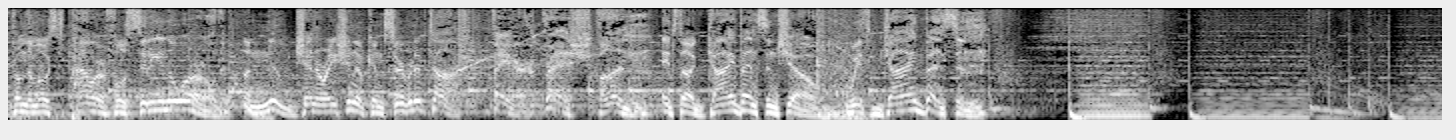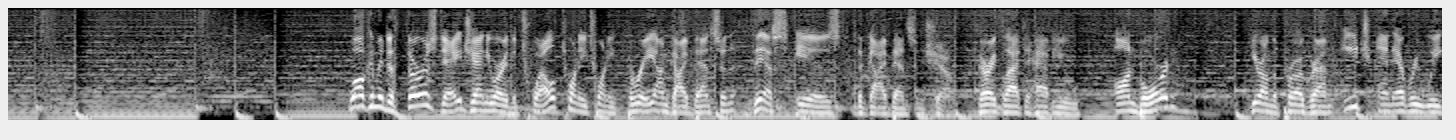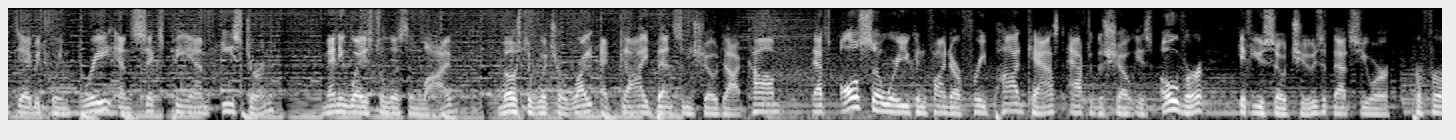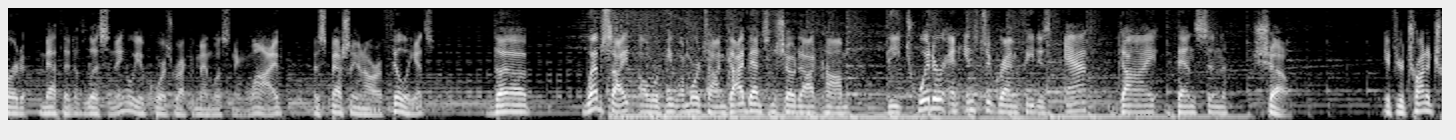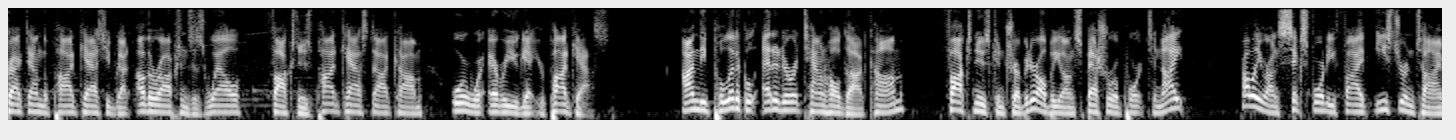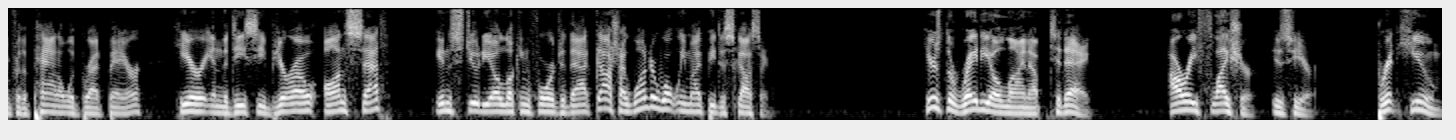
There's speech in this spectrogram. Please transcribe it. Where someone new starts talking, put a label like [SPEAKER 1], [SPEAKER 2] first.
[SPEAKER 1] From the most powerful city in the world, a new generation of conservative talk. Fair, fresh, fun. It's the Guy Benson Show with Guy Benson.
[SPEAKER 2] Welcome into Thursday, January the 12th, 2023. I'm Guy Benson. This is The Guy Benson Show. Very glad to have you on board here on the program each and every weekday between 3 and 6 p.m. Eastern. Many ways to listen live, most of which are right at GuyBensonShow.com. That's also where you can find our free podcast after the show is over, if you so choose, if that's your preferred method of listening. We, of course, recommend listening live, especially on our affiliates. The website, I'll repeat one more time, GuyBensonShow.com. The Twitter and Instagram feed is at Guy Benson Show. If you're trying to track down the podcast, you've got other options as well FoxNewsPodcast.com or wherever you get your podcasts. I'm the political editor at townhall.com, Fox News contributor. I'll be on special report tonight, probably around 6:45 Eastern Time for the panel with Bret Baier here in the DC bureau on set in studio. Looking forward to that. Gosh, I wonder what we might be discussing. Here's the radio lineup today. Ari Fleischer is here. Brit Hume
